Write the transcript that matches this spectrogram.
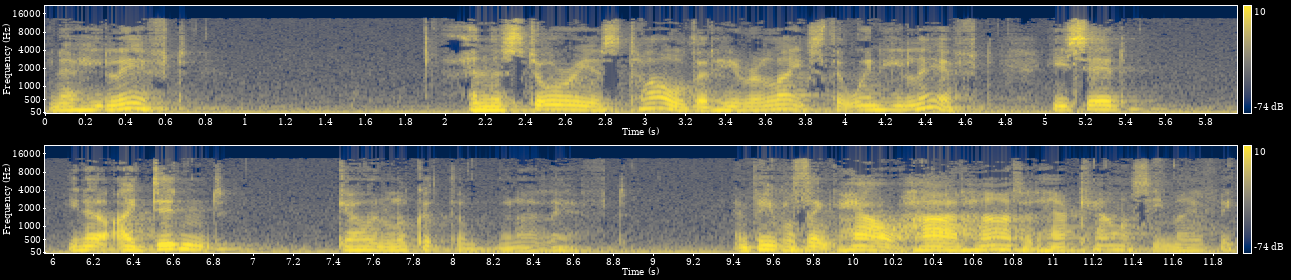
You know, he left. And the story is told that he relates that when he left, he said, You know, I didn't go and look at them when I left. And people think how hard hearted, how callous he may have been.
